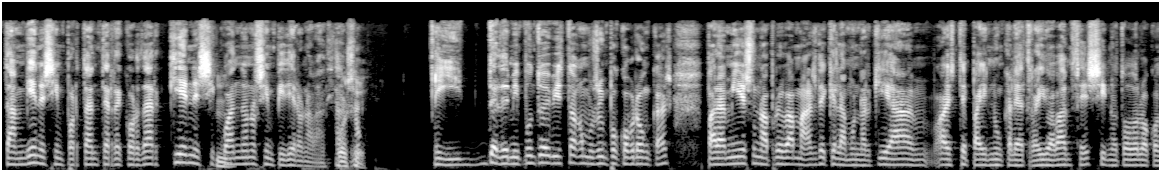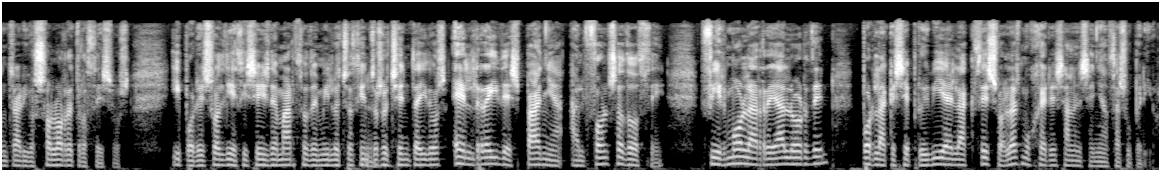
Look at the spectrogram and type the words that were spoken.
también es importante recordar quiénes y cuándo nos impidieron avanzar. Pues ¿no? Y desde mi punto de vista, como soy un poco broncas, para mí es una prueba más de que la monarquía a este país nunca le ha traído avances, sino todo lo contrario, solo retrocesos. Y por eso el 16 de marzo de 1882, el rey de España, Alfonso XII, firmó la Real Orden por la que se prohibía el acceso a las mujeres a la enseñanza superior.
